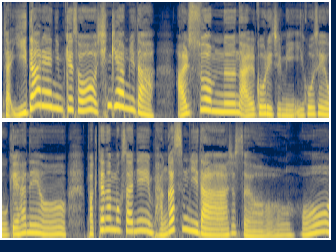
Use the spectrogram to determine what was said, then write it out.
자, 이달애님께서 신기합니다. 알 수 없는 알고리즘이 이곳에 오게 하네요. 박태남 목사님, 반갑습니다. 하셨어요. 어,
